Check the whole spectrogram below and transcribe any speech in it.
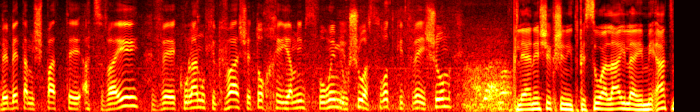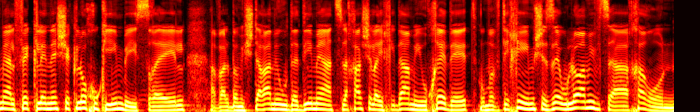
בבית המשפט אה, הצבאי וכולנו תקווה שתוך ימים ספורים יוגשו עשרות כתבי אישום. כלי הנשק שנתפסו הלילה הם מעט מאלפי כלי נשק לא חוקיים בישראל, אבל במשטרה מעודדים מההצלחה של היחידה המיוחדת ומבטיחים שזהו לא המבצע האחרון.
